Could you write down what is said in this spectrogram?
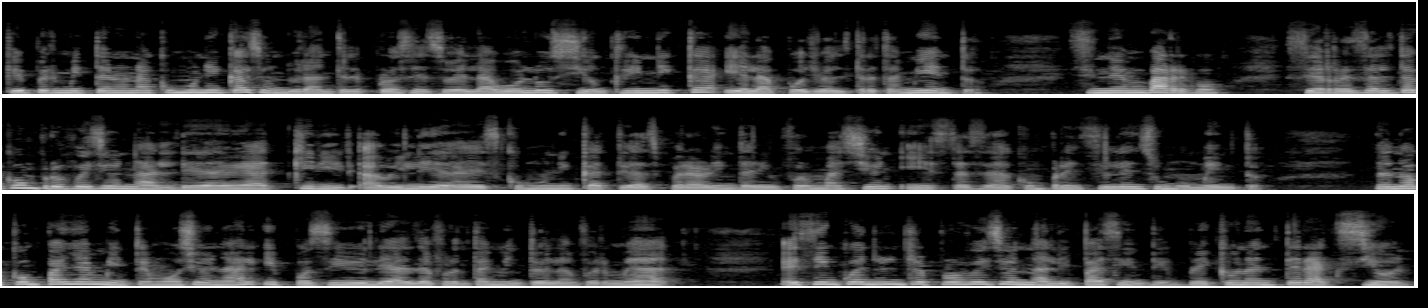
que permiten una comunicación durante el proceso de la evolución clínica y el apoyo al tratamiento. Sin embargo, se resalta que un profesional debe adquirir habilidades comunicativas para brindar información y ésta sea comprensible en su momento, dando acompañamiento emocional y posibilidades de afrontamiento de la enfermedad. Este encuentro entre profesional y paciente implica una interacción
